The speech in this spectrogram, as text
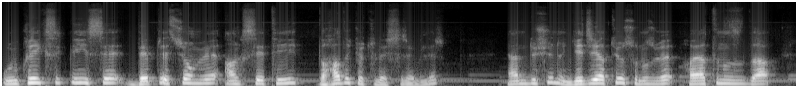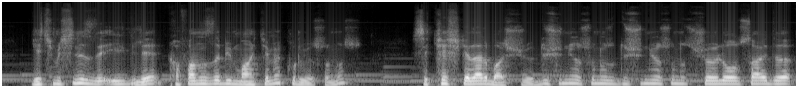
Uyku eksikliği ise depresyon ve anksiyeteyi daha da kötüleştirebilir. Yani düşünün gece yatıyorsunuz ve hayatınızda geçmişinizle ilgili kafanızda bir mahkeme kuruyorsunuz. İşte keşkeler başlıyor. Düşünüyorsunuz, düşünüyorsunuz şöyle olsaydı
